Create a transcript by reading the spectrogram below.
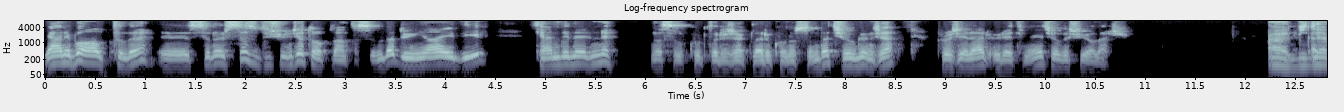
Yani bu altılı e, sınırsız düşünce toplantısında dünyayı değil kendilerini nasıl kurtaracakları konusunda çılgınca projeler üretmeye çalışıyorlar. Evet bir de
